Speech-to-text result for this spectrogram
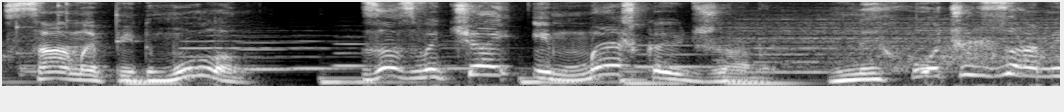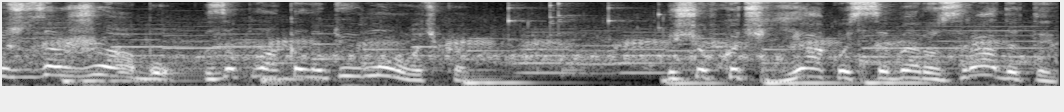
Саме під мулом зазвичай і мешкають жаби. Не хочу заміж за жабу, заплакала дюймовочка. І щоб хоч якось себе розрадити,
